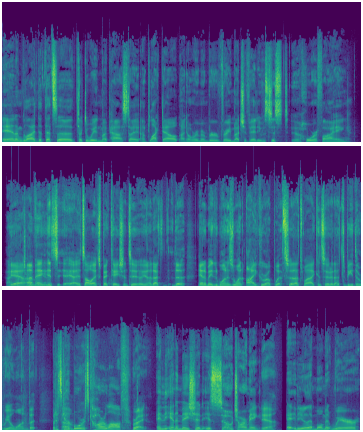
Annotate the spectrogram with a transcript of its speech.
And I'm glad that that's uh, tucked away in my past. I, I blacked out. I don't remember very much of it. It was just uh, horrifying. I- yeah, I mean it's it's all expectation too. You know that's the animated one is the one I grew up with, so that's why I consider that to be the real one. But but it's got um, Boris Karloff, right, and the animation is so charming. yeah, And you know that moment where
